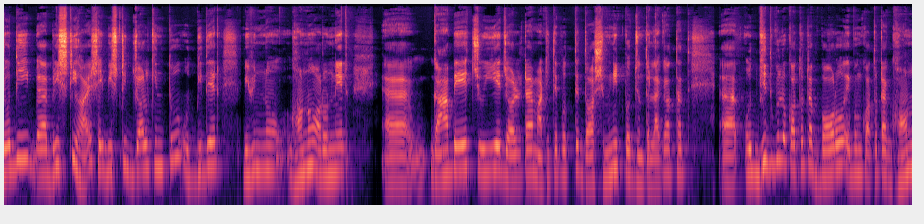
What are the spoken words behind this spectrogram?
যদি বৃষ্টি হয়, সেই বৃষ্টির জল কিন্তু উদ্ভিদের বিভিন্ন ঘন অরণ্যের গা বেয়ে চুইয়ে জলটা মাটিতে পড়তে দশ মিনিট পর্যন্ত লাগে। অর্থাৎ উদ্ভিদগুলো কতটা বড় এবং কতটা ঘন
